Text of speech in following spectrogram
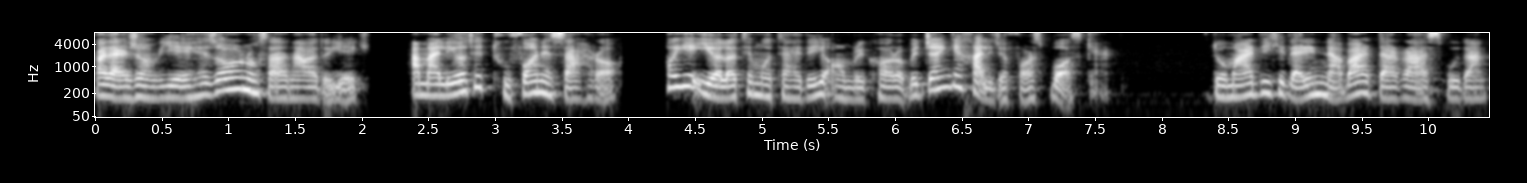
و در ژانویه 1991 عملیات طوفان صحرا پای ایالات متحده آمریکا را به جنگ خلیج فارس باز کرد. دو مردی که در این نبرد در رأس بودند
